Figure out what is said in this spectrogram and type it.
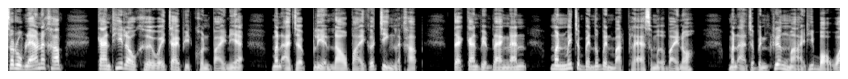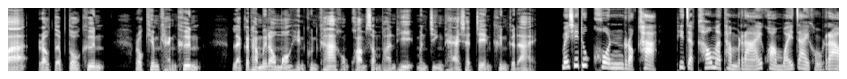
สรุปแล้วนะครับ การที่เราเคยไว้ใจผิดคนไปเนี่ย มันอาจจะเปลี่ยนเราไปก็จริงแหละครับ แต่การเปลี่ยนแปลงนั้น มันไม่จำเป็นต้องเป็นบาดแผลเสมอไปเนาะ มันอาจจะเป็นเครื่องหมายที่บอกว่าเราเติบโตขึ้น เราเข้มแข็งขึ้น และก็ทำให้เรามองเห็นคุณค่าของความสัมพันธ์ที่มันจริงแท้ชัดเจนขึ้นก็ได้ ไม่ใช่ทุกคนหรอกค่ะ ที่จะเข้ามาทำร้ายความไว้ใจของเรา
